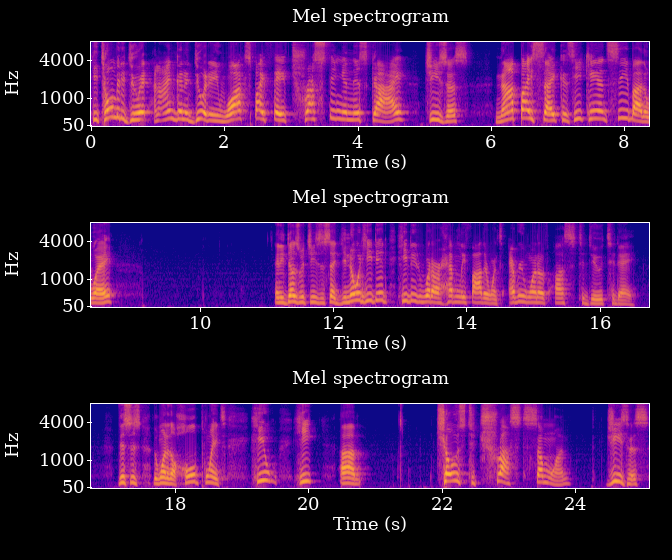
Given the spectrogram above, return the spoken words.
He told me to do it, and I'm going to do it. And he walks by faith, trusting in this guy, Jesus, not by sight, because he can't see, by the way. And he does what Jesus said. You know what he did? He did what our Heavenly Father wants every one of us to do today. This is the, one of the whole points. He, he um, chose to trust someone, Jesus,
